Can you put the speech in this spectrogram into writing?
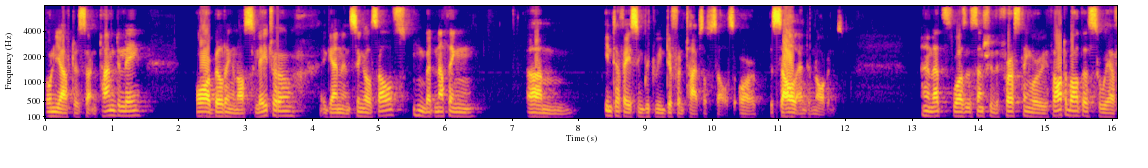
only after a certain time delay, or building an oscillator, again in single cells, but nothing um, interfacing between different types of cells, or a cell and an organism. And that was essentially the first thing where we thought about this. So we have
